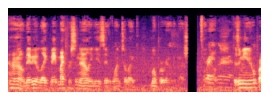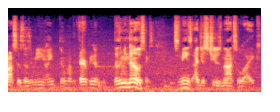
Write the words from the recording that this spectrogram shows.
I don't know. Maybe like maybe my personality isn't one to like mope around about. Shit, Right, right, right. Doesn't mean you don't process. Doesn't mean you ain't- don't have a therapy. Doesn't mean none of those things. Mm-hmm. It just means I just choose not to like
